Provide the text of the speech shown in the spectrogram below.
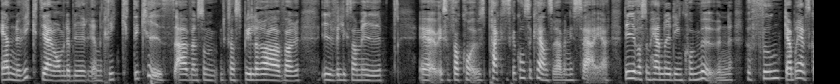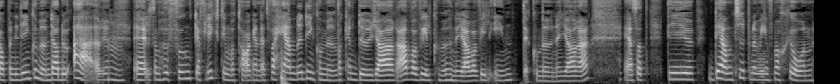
ännu viktigare om det blir en riktig kris, även som liksom spiller över i, liksom i eh, liksom för praktiska konsekvenser även i Sverige. Det är ju vad som händer i din kommun. Hur funkar beredskapen i din kommun där du är? Mm. Eh, liksom, hur funkar flyktingmottagandet? Vad händer i din kommun? Vad kan du göra? Vad vill kommunen göra? Vad vill inte kommunen göra? Eh, så att det är ju den typen av information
